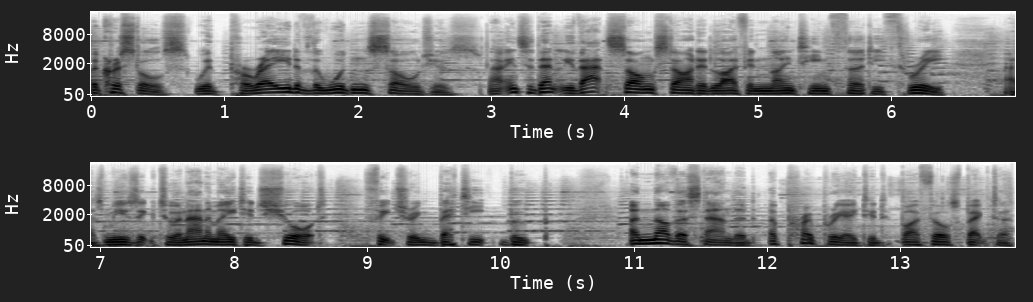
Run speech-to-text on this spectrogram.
The Crystals with Parade of the Wooden Soldiers. Now, incidentally, that song started life in 1933 as music to an animated short featuring Betty Boop. Another standard appropriated by Phil Spector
